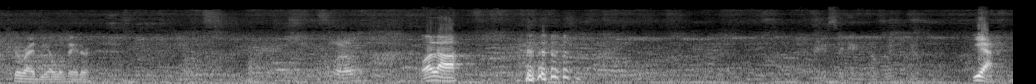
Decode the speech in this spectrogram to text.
Let's go ride the elevator. Hello. Hola! I guess I can come with you. yeah.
